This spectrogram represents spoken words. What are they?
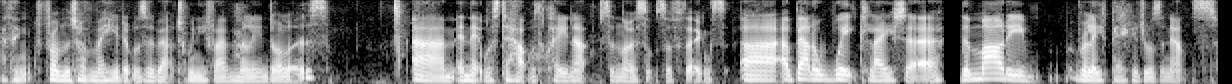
I think from the top of my head, it was about twenty five million dollars um, and that was to help with cleanups and those sorts of things. Uh, about a week later, the Māori relief package was announced,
